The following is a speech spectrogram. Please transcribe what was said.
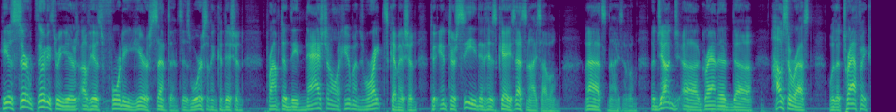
He has served 33 years of his 40-year sentence. His worsening condition prompted the National Human Rights Commission to intercede in his case. That's nice of him. That's nice of him. The judge uh, granted uh, house arrest with a traffic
